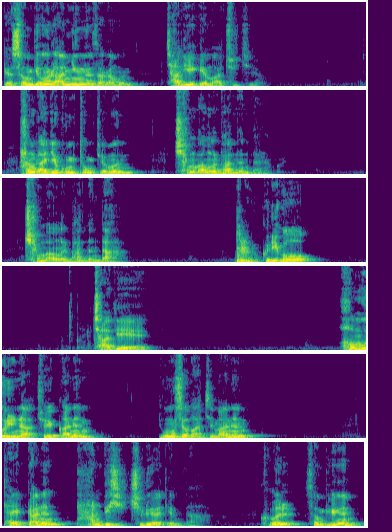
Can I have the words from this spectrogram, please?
그러니까 성경을 안 읽는 사람은 자기에게 맞추지요. 한 가지 공통점은 책망을 받는다는 거예요. 책망을 받는다. 그리고 자기의 허물이나 죄가는 용서받지만은 대가는 반드시 치료해야 된다. 그걸 성경은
